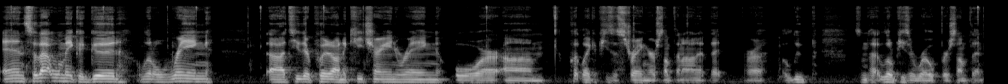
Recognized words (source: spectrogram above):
And so that will make a good little ring uh, to either put it on a keychain ring or um, put like a piece of string or something on it that or a, a loop, some a little piece of rope or something.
